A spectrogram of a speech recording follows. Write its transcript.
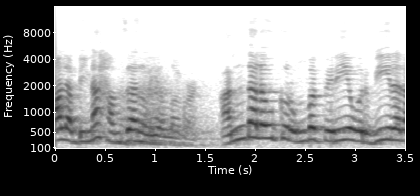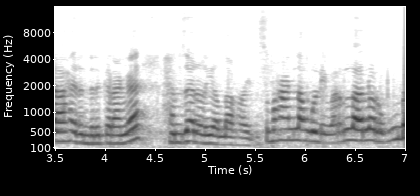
ஆள் அப்படின்னா ஹம்சான் அலி அல்லாஹான் அந்த அளவுக்கு ரொம்ப பெரிய ஒரு வீரராக இருந்திருக்கிறாங்க ஹம்சார் அலி அல்லாஹான் சுபஹான்ல அவங்களுடைய வரலாறுல ரொம்ப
